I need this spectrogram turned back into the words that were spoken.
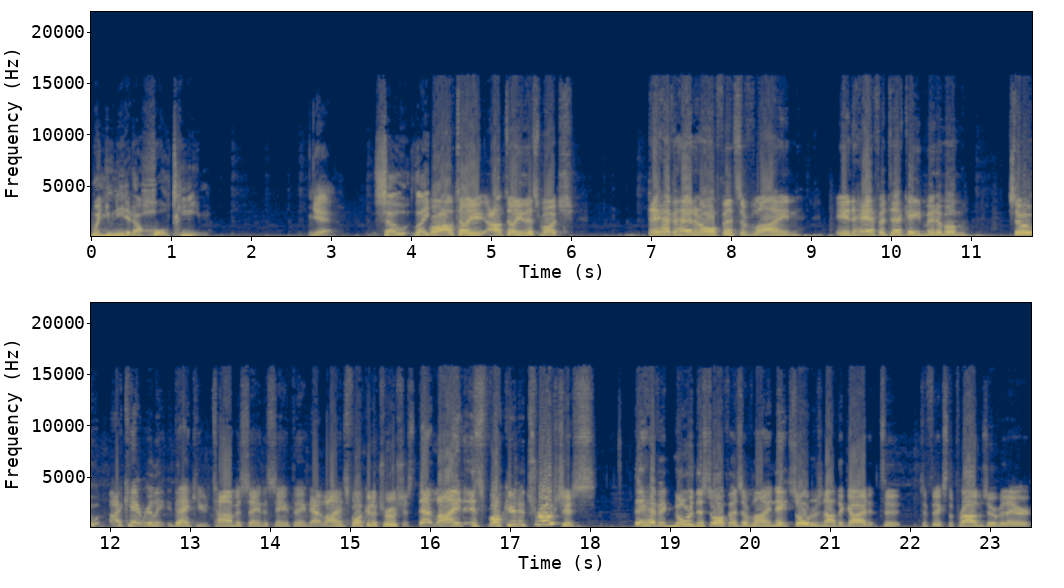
when you needed a whole team. Yeah. So like, Well, I'll tell you, I'll tell you this much: they haven't had an offensive line in half a decade minimum. So I can't really. Thank you. Tom is saying the same thing. That line's fucking atrocious. That line is fucking atrocious. They have ignored this offensive line. Nate Solder's not the guy to to, to fix the problems over there.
